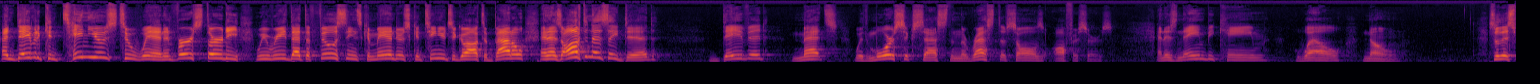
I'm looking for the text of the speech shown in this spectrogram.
And David continues to win. In verse 30, we read that the Philistines' commanders continued to go out to battle, and as often as they did, David met with more success than the rest of Saul's officers, and his name became well known. So, this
